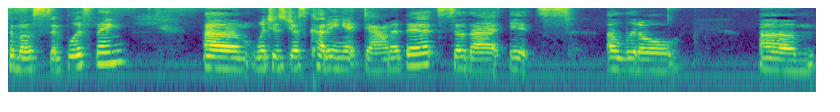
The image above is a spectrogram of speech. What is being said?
the most simplest thing um, which is just cutting it down a bit so that it's a little um,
